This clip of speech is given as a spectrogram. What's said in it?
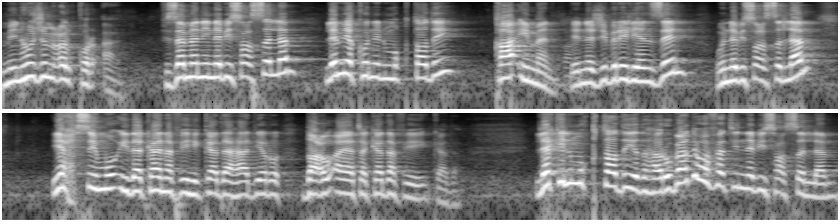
منه جمع القرآن. في زمن النبي صلى الله عليه وسلم لم يكن المقتضي قائما لأن جبريل ينزل والنبي صلى الله عليه وسلم يحسم إذا كان فيه كذا هذه ضعوا آية كذا في كذا. لكن المقتضي يظهر بعد وفاة النبي صلى الله عليه وسلم.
